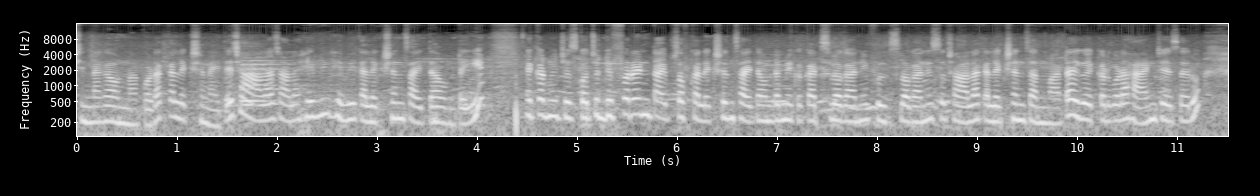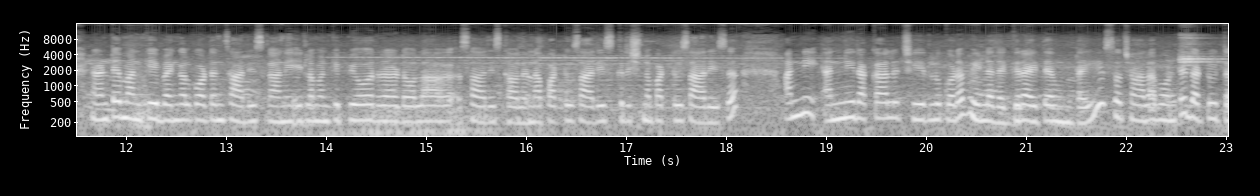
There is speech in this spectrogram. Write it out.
చిన్నగా ఉన్నా కూడా కలెక్షన్ అయితే చాలా చాలా హెవీ హెవీ కలెక్షన్స్ అయితే ఉంటాయి. ఇక్కడ మీరు చూసుకోవచ్చు డిఫరెంట్ టైప్స్ ఆఫ్ కలెక్షన్స్ అయితే ఉంటాయి. మీకు కట్స్లో కానీ ఫుల్స్లో కానీ సో చాలా కలెక్షన్స్ అనమాట ఇగో ఇక్కడ కూడా హ్యాంగ్ చేశారు. అంటే మనకి బెంగాల్ కాటన్ సారీస్ కానీ ఇట్లా మనకి ప్యూర్ డోలా సారీస్ కావాలన్నా పట్టు సారీస్ కృష్ణ పట్టు సారీస్ అన్ని అన్ని రకాల చీరలు కూడా వీళ్ళ దగ్గర అయితే ఉంటాయి. సో చాలా బాగుంటాయి. దట్ విత్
